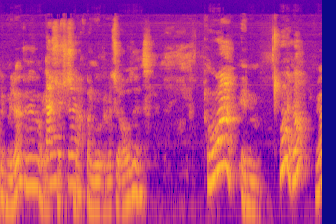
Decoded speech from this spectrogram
Mit Milchöl oder Dankeschön. das macht man nur, wenn man zu Hause ist. Wow, Eben, gut, ne? ja.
